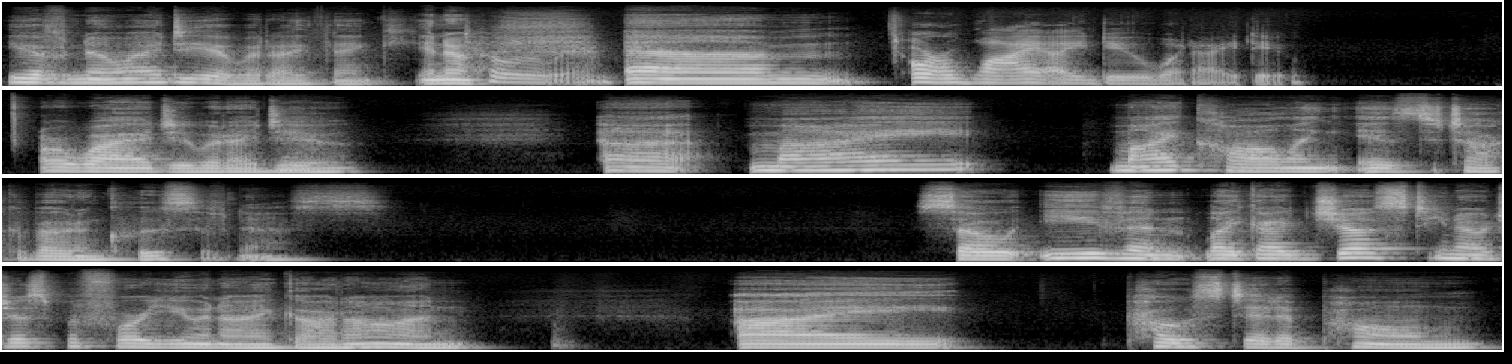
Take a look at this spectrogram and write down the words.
You have no idea what i think you know? Totally. um Or why I do what I do. Or why I do what I do. Uh, my my calling is to talk about inclusiveness. So even like I just, you know, just before you and I got on, I posted a poem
